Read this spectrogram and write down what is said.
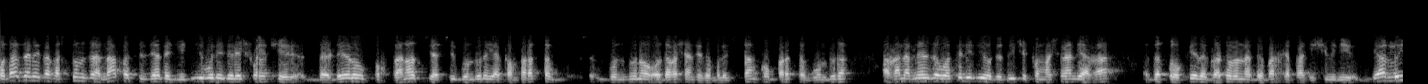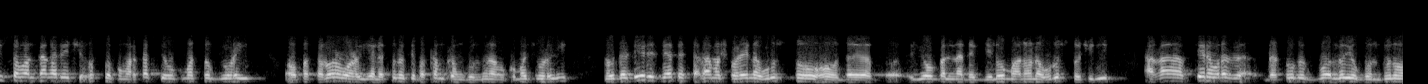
خو دا ځلې د غستونزه لا پسې زیاته جدي ولیدل شو چې د ډیرو پښتنو سیاسي ګوندونو یا کمپرسته ګوندونو او دغه شانتي د بلوچستان کمپرسته ګوندونو هغه له منځه وتلي دي او د دوی چې کوم مشران دي هغه د سوکې د ګټلو نه بې برخې پاتې شوي دي بیا لوی سوال دغه دی چې اوس په مرکز کې حکومت څوک جوړوي او په څلور وړو ایالتونو کې به کم کم ګوندونه حکومت جوړوي نو د ډېر زیات سلام مشورې نه ورستو او د یو بل نه د ګیلو مانو نه ورستو چې دي هغه تیر ورځ د ټولو دوه لوی ګوندونو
